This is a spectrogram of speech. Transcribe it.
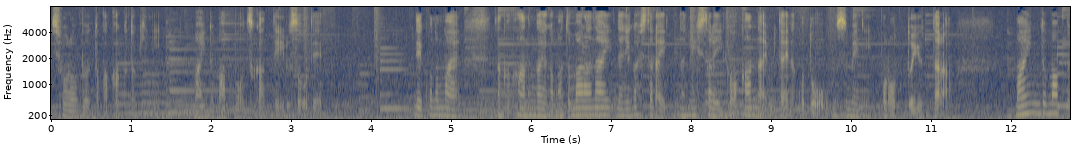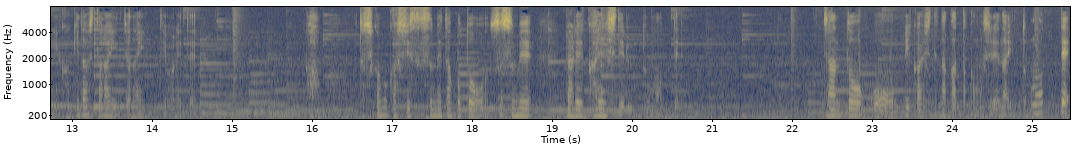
小論文とか書くときにマインドマップを使っているそうででこの前なんか考えがまとまらない何がしたら何したらいいか分かんないみたいなことを娘にポロッと言ったらマインドマップに書き出したらいいんじゃないって言われてあ私が昔進めたことを進められ返してるとちゃんとこう理解してなかったかもしれないと思って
